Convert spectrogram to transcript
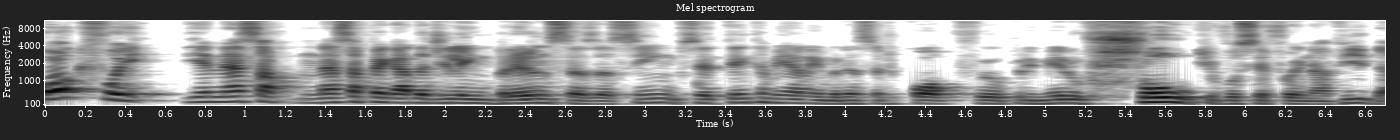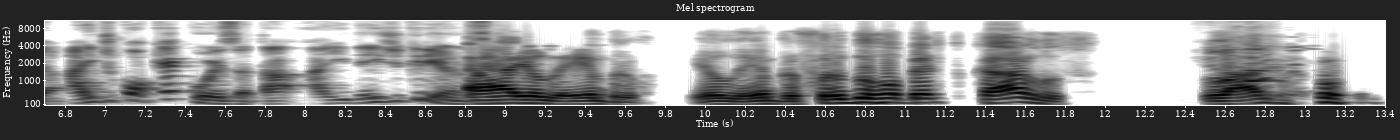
Qual que foi, e nessa, nessa pegada de lembranças, assim, você tem também a lembrança de qual foi o primeiro show que você foi na vida? Aí de qualquer coisa, tá? Aí desde criança. Ah, eu lembro, eu lembro. Foi o do Roberto Carlos, lá no,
